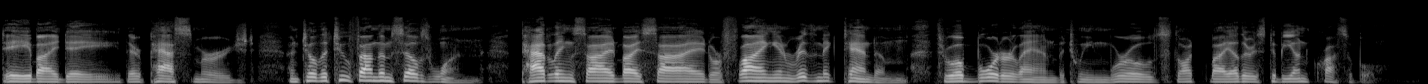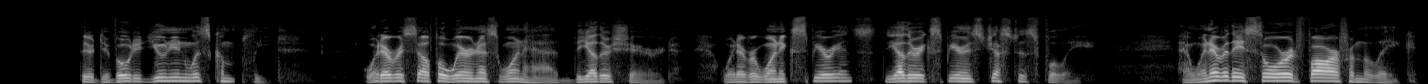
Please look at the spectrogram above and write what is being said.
Day by day their paths merged until the two found themselves one, paddling side by side or flying in rhythmic tandem through a borderland between worlds thought by others to be uncrossable. Their devoted union was complete. Whatever self awareness one had, the other shared. Whatever one experienced, the other experienced just as fully. And whenever they soared far from the lake,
